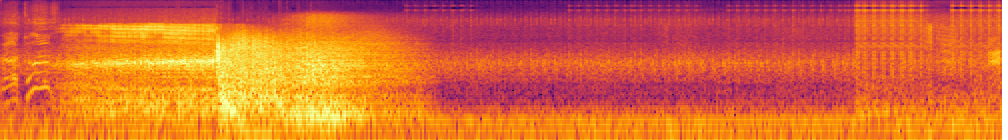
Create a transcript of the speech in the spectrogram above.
Gotów? Tak?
